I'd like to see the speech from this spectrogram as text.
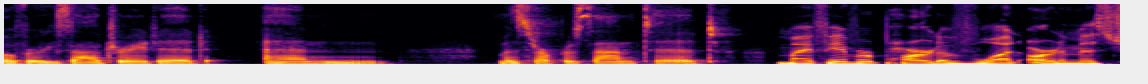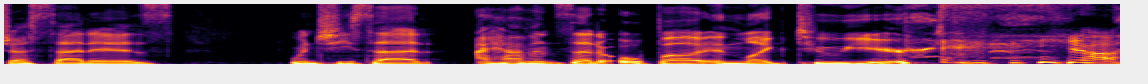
over exaggerated and misrepresented. My favorite part of what Artemis just said is when she said, I haven't said Opa in like two years. yeah.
